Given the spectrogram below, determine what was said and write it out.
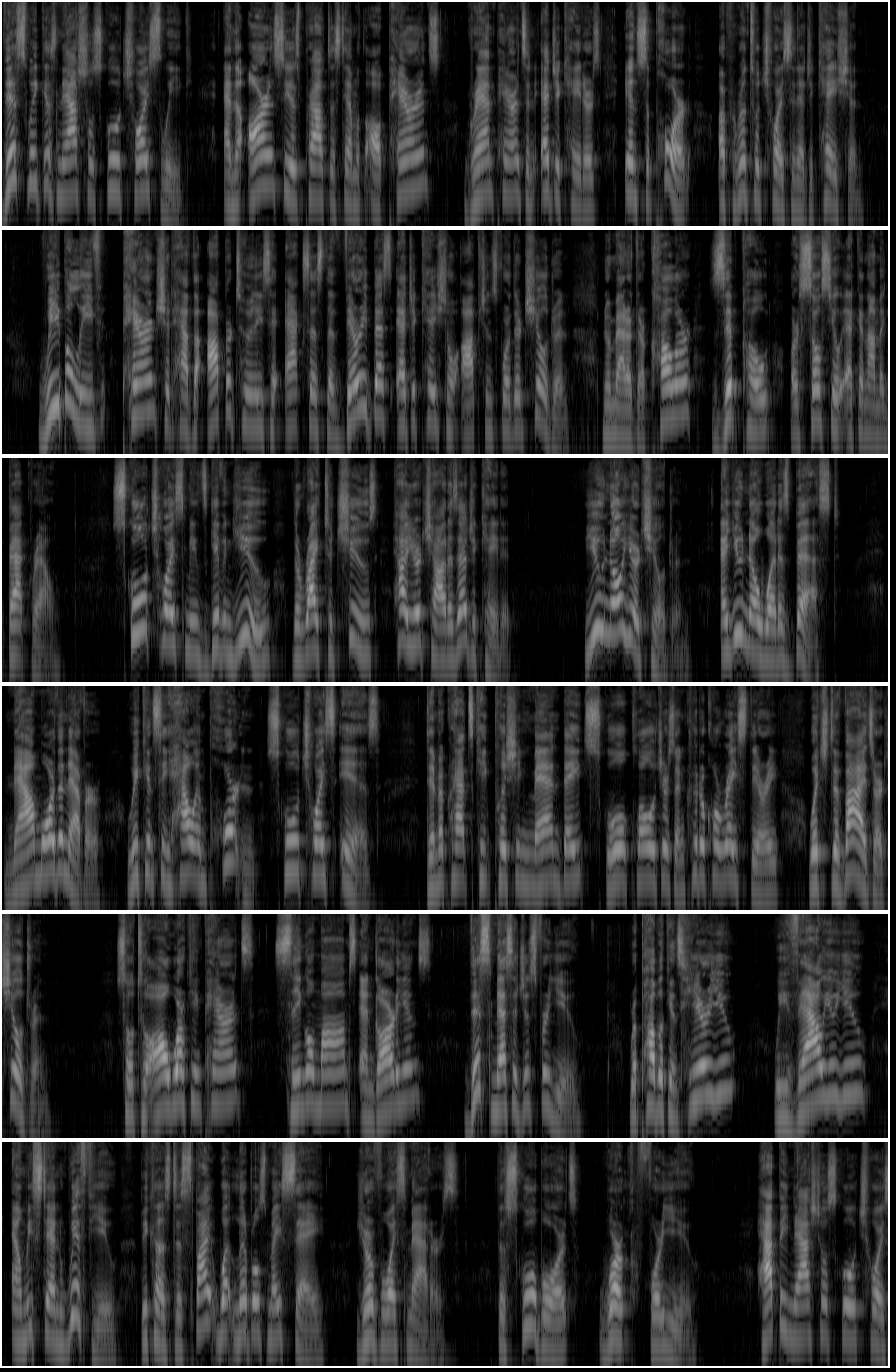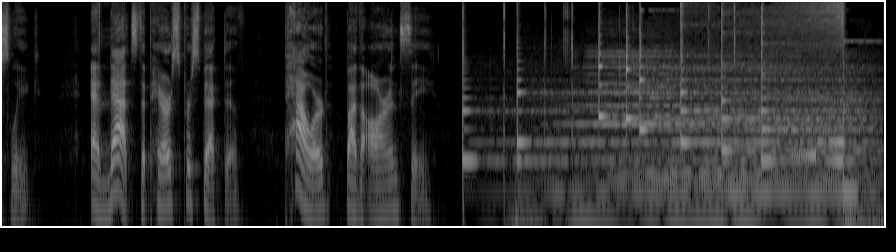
This week is National School Choice Week, and the RNC is proud to stand with all parents, grandparents, and educators in support of parental choice in education. We believe parents should have the opportunity to access the very best educational options for their children, no matter their color, zip code, or socioeconomic background. School choice means giving you the right to choose how your child is educated. You know your children, and you know what is best. Now more than ever, we can see how important school choice is. Democrats keep pushing mandates, school closures, and critical race theory, which divides our children. So, to all working parents, single moms, and guardians, this message is for you. Republicans hear you, we value you, and we stand with you because despite what liberals may say, your voice matters. The school boards work for you. Happy National School Choice Week. And that's the Paris Perspective, powered by the RNC.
